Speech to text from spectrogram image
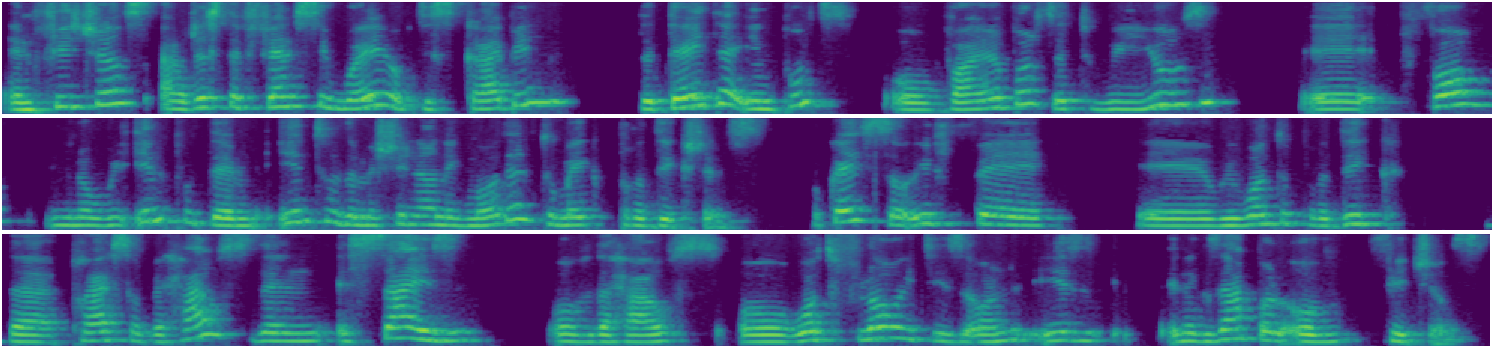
and features are just a fancy way of describing the data inputs or variables that we use for, you know, we input them into the machine learning model to make predictions, okay? So if uh, uh, we want to predict the price of a house, then a size of the house or what floor it is on is an example of features.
